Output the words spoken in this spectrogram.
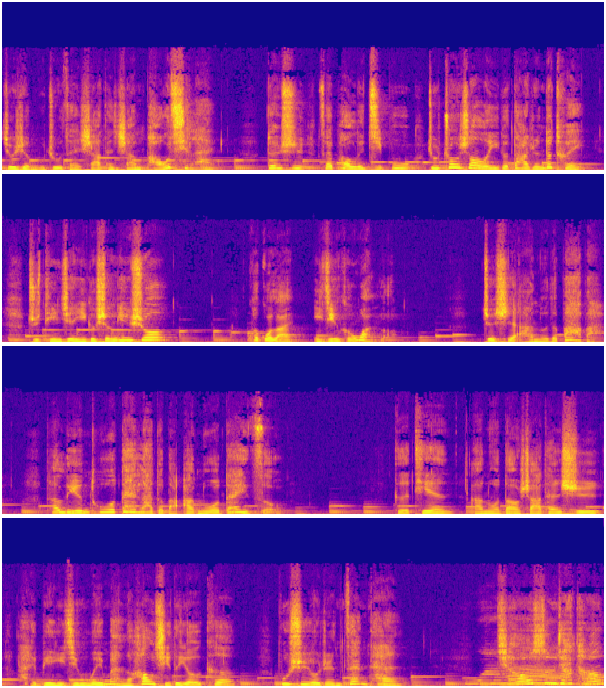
就忍不住在沙滩上跑起来，但是才跑了几步，就撞上了一个大人的腿。只听见一个声音说：“快过来，已经很晚了。”这是阿诺的爸爸，他连拖带拉的把阿诺带走。隔天，阿诺到沙滩时，海边已经围满了好奇的游客，不时有人赞叹：“瞧圣家堂，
